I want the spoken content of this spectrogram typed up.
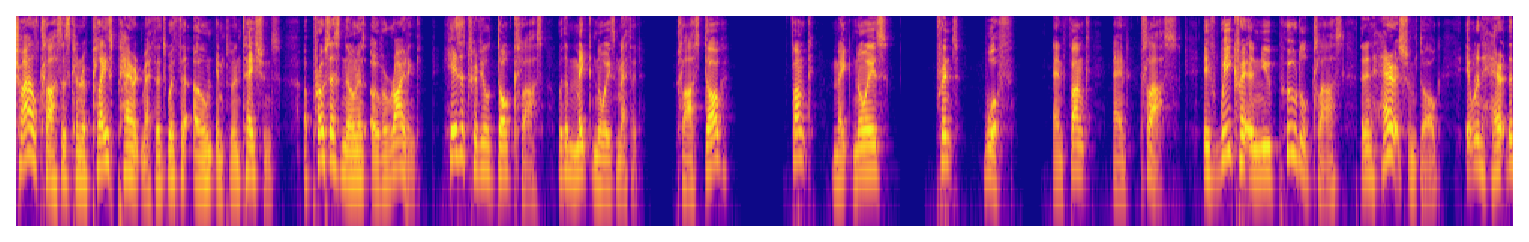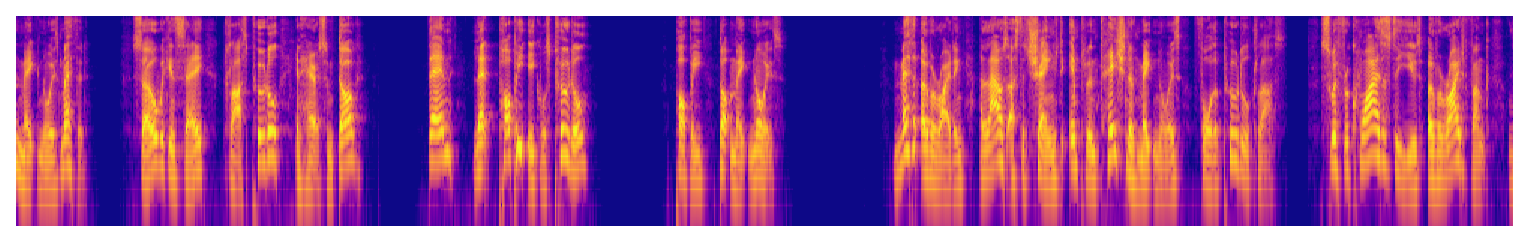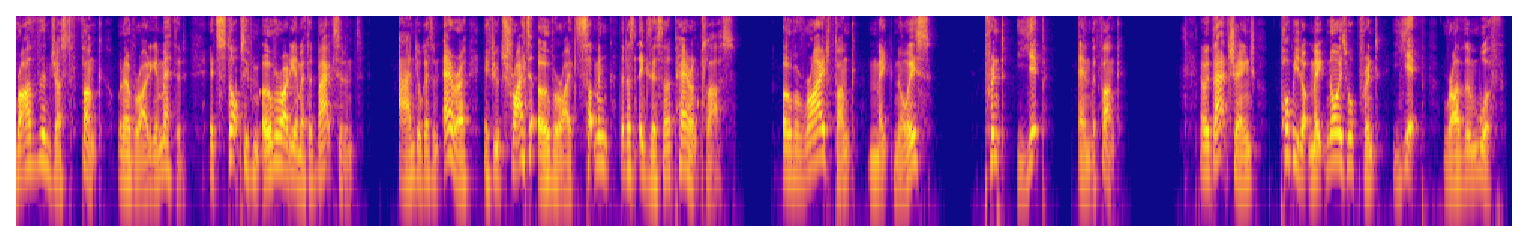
Child classes can replace parent methods with their own implementations, a process known as overriding. Here's a trivial dog class with a make noise method. Class dog, func, make noise, print, woof, and func, and class. If we create a new poodle class that inherits from dog, it will inherit the make noise method. So we can say class poodle inherits from dog, then let poppy equals poodle, poppy.makeNoise. Method overriding allows us to change the implementation of make noise for the poodle class. Swift requires us to use override func rather than just func when overriding a method. It stops you from overriding a method by accident. And you'll get an error if you try to override something that doesn't exist on a parent class. Override func make noise, print yip, end the func. Now with that change, poppy.makeNoise will print yip rather than woof.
